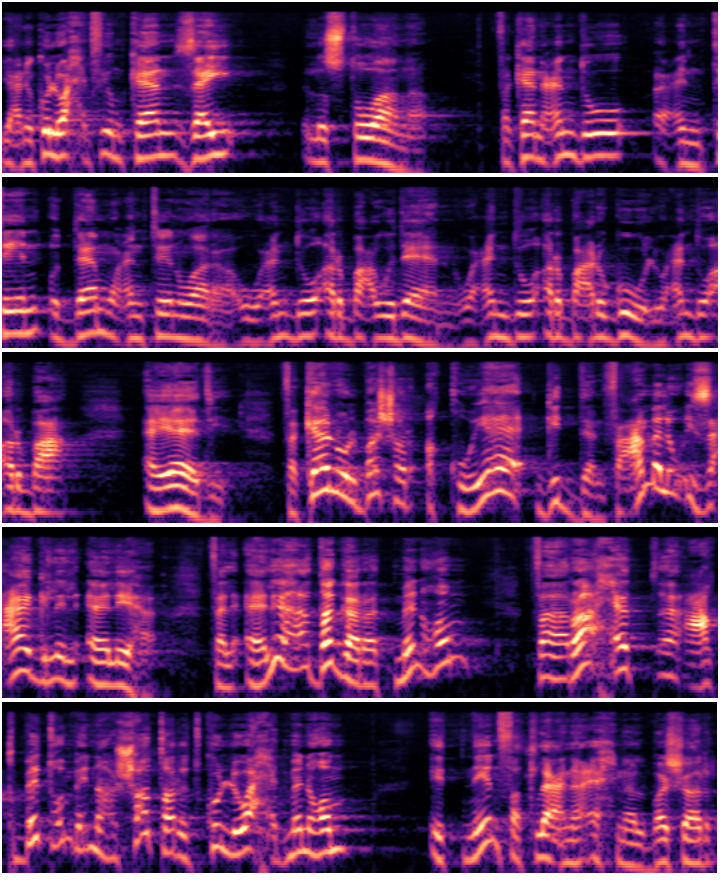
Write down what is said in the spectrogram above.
يعني كل واحد فيهم كان زي الأسطوانة. فكان عنده عينتين قدام وعينتين ورا وعنده أربع ودان وعنده أربع رجول وعنده أربع أيادي. فكانوا البشر أقوياء جدا فعملوا إزعاج للآلهة. فالآلهة ضجرت منهم فراحت عقبتهم بأنها شطرت كل واحد منهم. اتنين فطلعنا إحنا البشر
